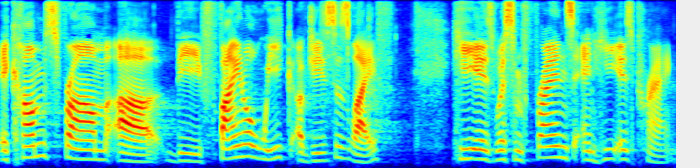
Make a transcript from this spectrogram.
It comes from uh, the final week of Jesus' life. He is with some friends and he is praying.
